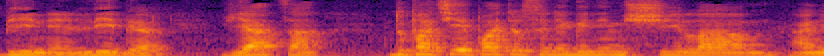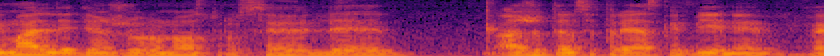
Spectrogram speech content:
bine, liber viața. După aceea poate o să ne gândim și la animalele din jurul nostru, să le ajutăm să trăiască bine. Vă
